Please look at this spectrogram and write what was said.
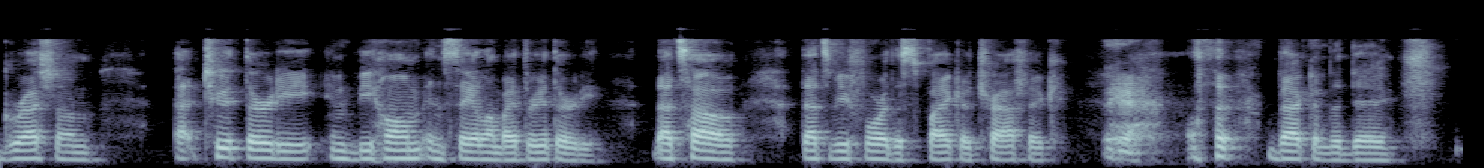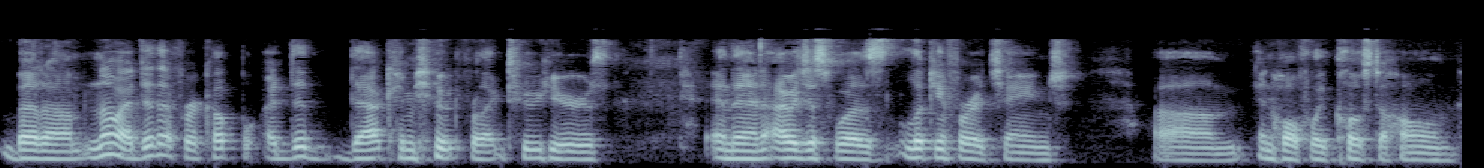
Gresham at 2:30 and be home in Salem by 3:30. That's how. That's before the spike of traffic. Yeah. back in the day. But um, no, I did that for a couple. I did that commute for like two years, and then I just was looking for a change, um, and hopefully close to home.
